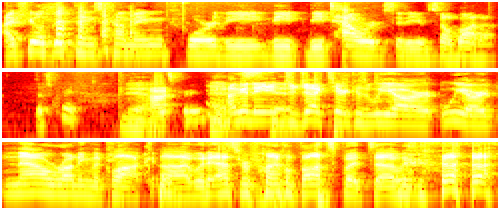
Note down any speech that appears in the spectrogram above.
I feel good things coming for the the the towered city of Salvata. That's great. Yeah, that's great. I'm going to interject here because we are we are now running the clock. Uh, I would ask for final thoughts, but uh, was uh,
